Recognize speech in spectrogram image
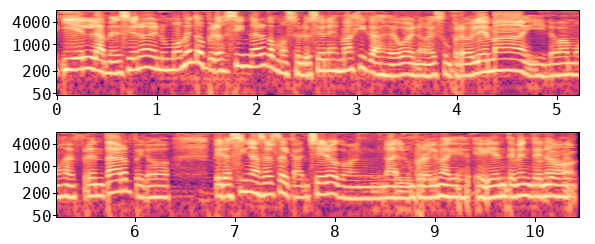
y él la mencionó en un momento, pero sin dar como soluciones mágicas de, bueno, es un problema y lo vamos a enfrentar, pero, pero sin hacerse el canchero con algún problema que evidentemente no...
